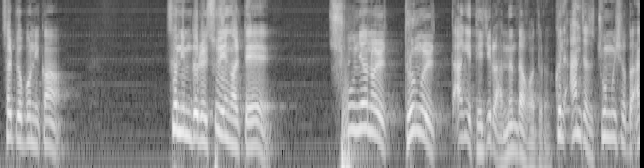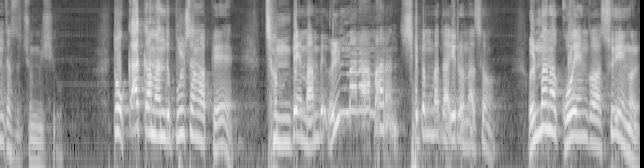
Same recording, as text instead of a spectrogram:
살펴보니까 스님들을 수행할 때 수년을 등을 땅에 대지를 않는다고 하더라고요. 그냥 앉아서 주무셔도 앉아서 주무시고. 또 깎아만든 불상 앞에 천배 만배 얼마나 많은 새벽마다 일어나서 얼마나 고행과 수행을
